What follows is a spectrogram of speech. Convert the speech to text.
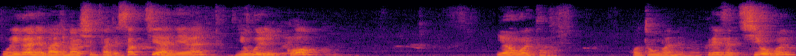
우리가 이제 마지막 심판에 썩지 아니할 육을 입고 영원토록 고통받는 거예요. 그래서 지옥은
